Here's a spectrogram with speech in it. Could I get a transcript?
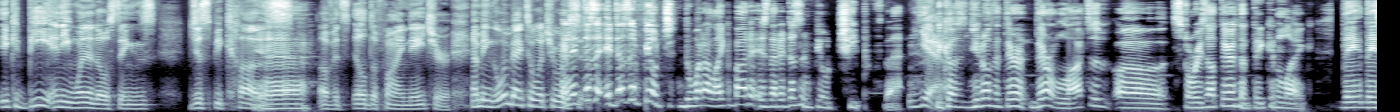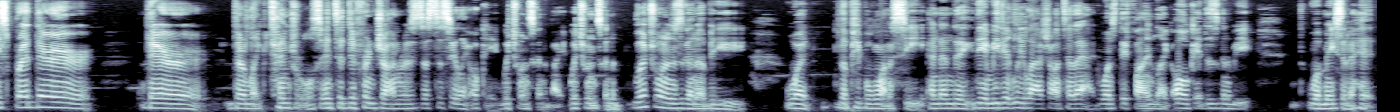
it could be any one of those things just because Yeah. of its ill defined nature. I mean, going back to what you were and it saying, doesn't it doesn't feel ch- what i like about it is that it doesn't feel cheap for that yeah, because you know that there there are lots of uh stories out there that they can like they they spread their their their like tendrils into different genres just to say like okay which one's gonna bite which one's gonna which one is gonna be what the people want to see. And then they, they immediately latch onto that once they find like oh, okay this is gonna be what makes it a hit.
